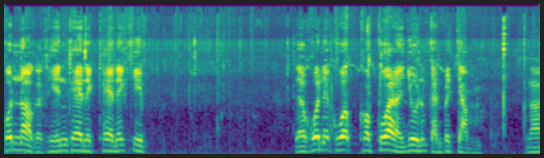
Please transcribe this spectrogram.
คนนอกก็เห็นแค่ในแค่ในคลิป แต่คนในครอบครอบครัวน่ะอยู่น้ำกันประจำนะ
